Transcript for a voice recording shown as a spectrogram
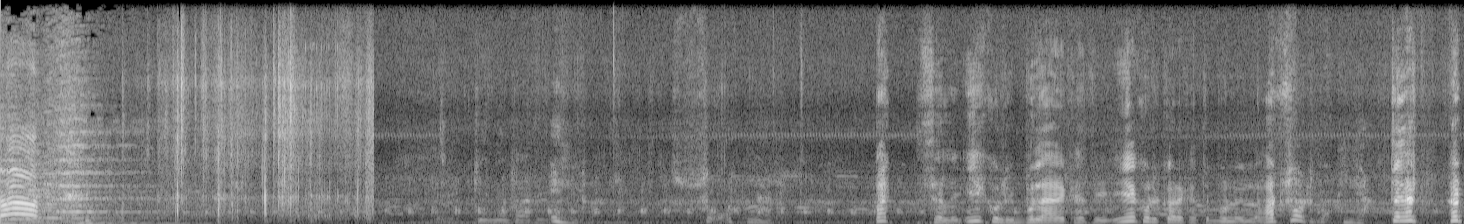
हाँ। चल ये कोली बुलाए खातिर ये कोली करे खातिर बोलैल हट छोट हट हट हट चल हट।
